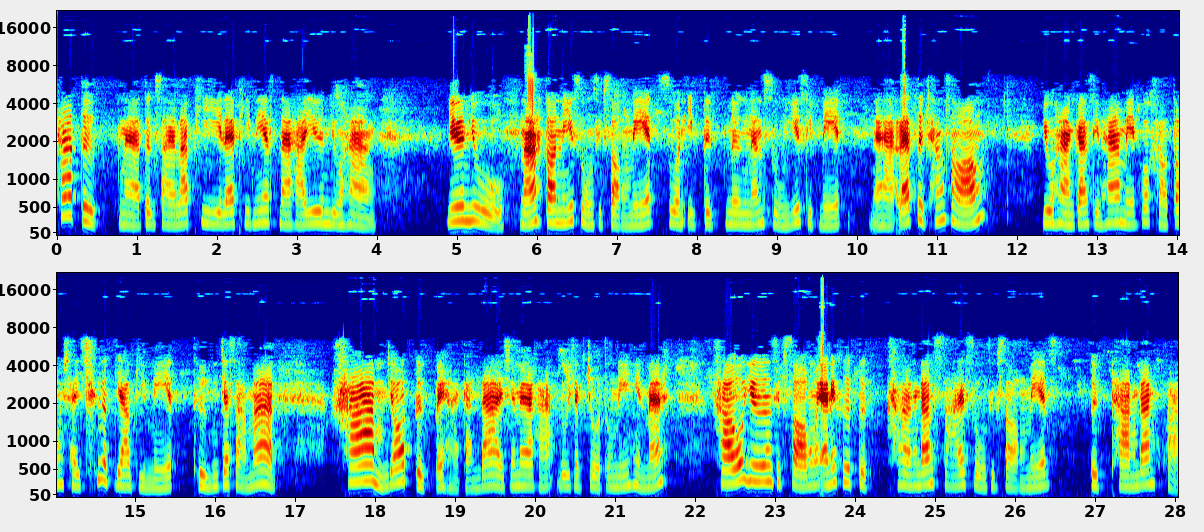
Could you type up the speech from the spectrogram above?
ถ้าตึกนะตึกสายลับ P และ p เนสนะคะ ยืนอยู่ห่าง ยืนอยู่นะ ตอนนี้สูง 12 เมตร ส่วนอีกตึกหนึ่งนั้นสูง 20 เมตรนะคะและตึกทั้งสองอยู่ห่างกัน 15 เมตร พวกเขาต้องใช้เชือกยาวกี่เมตร ถึงจะสามารถข้ามยอดตึกไปหากันได้ใช่ไหมคะ ดูจากโจทย์ตรงนี้เห็นไหมเขายืน 12ไว้อันนี้คือตึก ทางด้านซ้ายสูง 12 เมตร ตึกทางด้านขวา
